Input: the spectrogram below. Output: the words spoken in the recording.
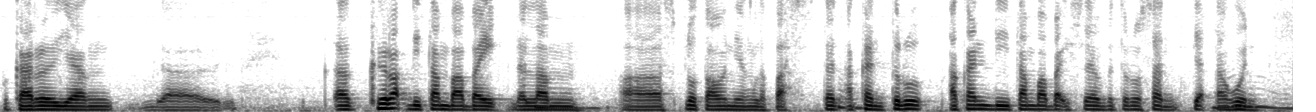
perkara yang uh, uh, kerap ditambah baik dalam hmm. uh, 10 tahun yang lepas dan hmm. akan terus akan ditambah baik secara berterusan setiap tahun. Hmm.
